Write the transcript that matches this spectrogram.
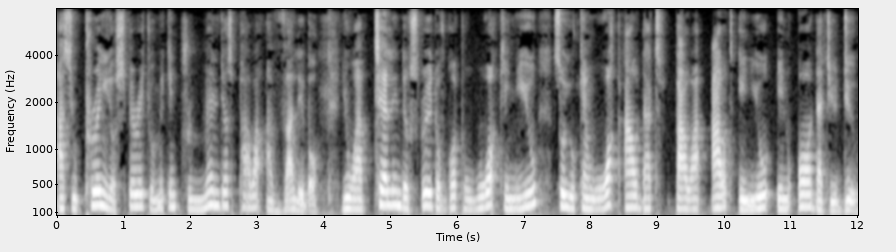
As you pray in your spirit, you're making tremendous power available. You are telling the Spirit of God to walk in you so you can walk out that power out in you in all that you do.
